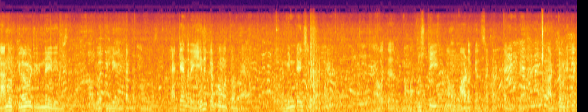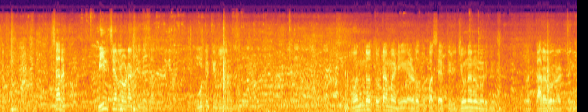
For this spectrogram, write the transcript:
ನಾನ್ನೂರು ಕಿಲೋಮೀಟ್ರ್ ಹಿಂದೆ ಇದ್ದೀನಿ ಸರ್. ಇವತ್ತು ಇಲ್ಲಿ ಗಂಟ ಕರ್ಕೊಂಡು ಸರ್. ಯಾಕೆಂದರೆ ಏನಕ್ಕೆ ಕರ್ಕೊಂಬತ್ತು ಅಂದರೆ ನಮ್ಮ ಇಂಟೆನ್ಷನ್ ಕರೆಕ್ಟಾಗಿದೆ ಅವತ್ತು ನಮ್ಮ ದೃಷ್ಟಿ ನಾವು ಮಾಡೋ ಕೆಲಸ ಕರೆಕ್ಟಾಗಿದ್ದರೆ ಆಟೋಮೆಟಿಕ್ಲಿ ಕರ್ಕೊಂಡು ಸರ್ ವೀಲ್ ಚೇರಲ್ಲಿ ಓಡಾಡ್ತಿದೆ ಸರ್. ಊಟಕ್ಕೆ ಇರಲಿಲ್ಲ ಸರ್. ಒಂದೊತ್ತು ಊಟ ಮಾಡಿ ಎರಡೊತ್ತು ಉಪವಾಸ ಇರ್ತೀವಿ ಜೀವನನೂ ನೋಡಿದ್ದೀವಿ ಇವತ್ತು ಕಾರಲ್ಲಿ ಓಡಾಡ್ತೀವಿ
